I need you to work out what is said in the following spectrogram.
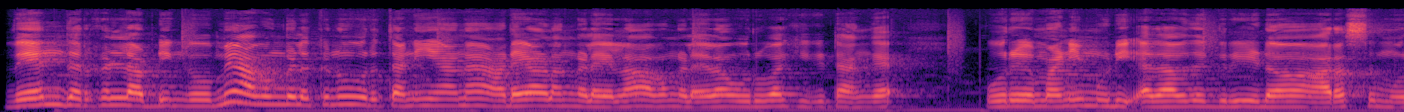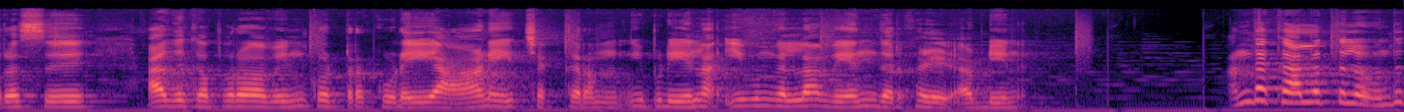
வேந்தர்கள் அப்படிங்கவுமே அவங்களுக்குன்னு ஒரு தனியான அடையாளங்களையெல்லாம் அவங்களையெல்லாம் உருவாக்கிக்கிட்டாங்க. ஒரு மணிமுடி அதாவது கிரீடம் அரசு முரசு அதுக்கப்புறம் வெண்கொற்ற குடை ஆணை சக்கரம் இப்படியெல்லாம் இவங்கெல்லாம் வேந்தர்கள் அப்படின்னு. அந்த காலத்தில் வந்து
